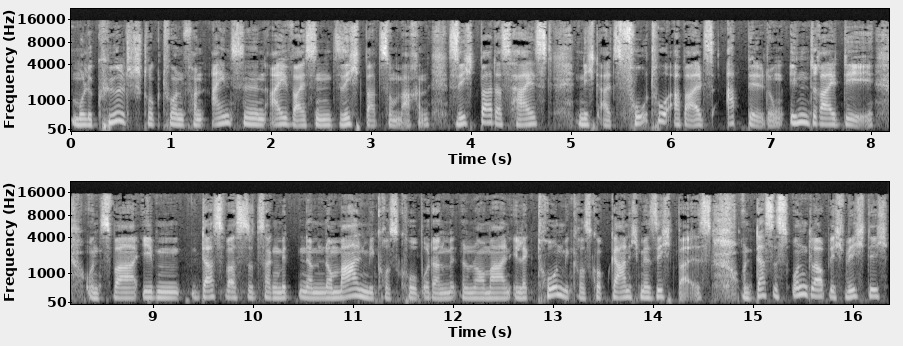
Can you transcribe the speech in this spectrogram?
Molekülstrukturen von einzelnen Eiweißen sichtbar zu machen. Sichtbar, das heißt nicht als Foto, aber als Abbildung in 3D. Und zwar eben das, was sozusagen mit einem normalen Mikroskop oder mit einem normalen Elektronenmikroskop gar nicht mehr sichtbar ist. Und das ist unglaublich wichtig,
